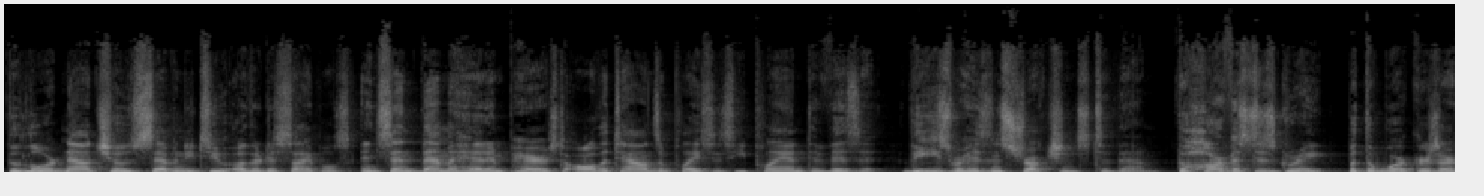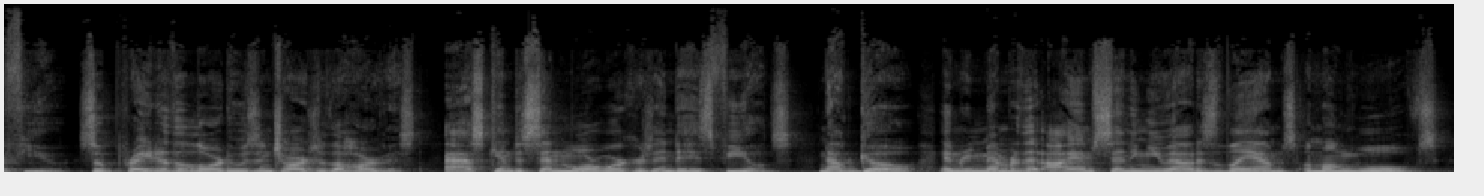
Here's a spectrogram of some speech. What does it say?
The Lord now chose 72 other disciples and sent them ahead in pairs to all the towns and places He planned to visit. These were His instructions to them The harvest is great, but the workers are few. So pray to the Lord who is in charge of the harvest. Ask Him to send more workers into His fields. Now go, and remember that I am sending you out as lambs among wolves.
